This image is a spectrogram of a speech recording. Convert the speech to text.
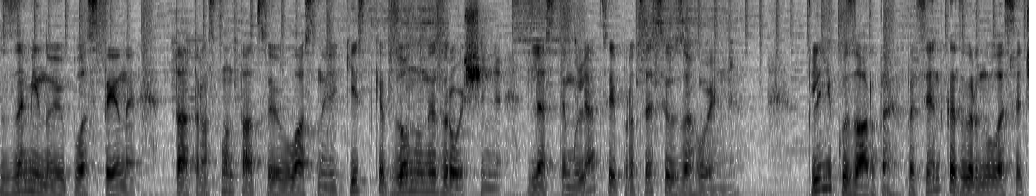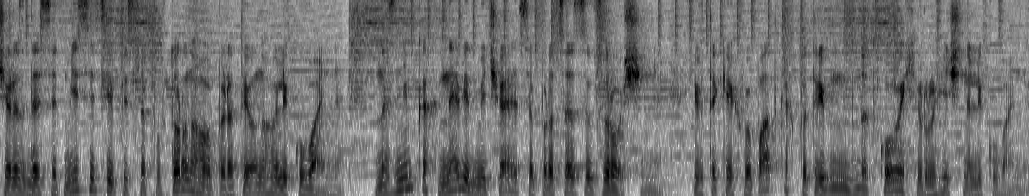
з заміною пластини та трансплантацією власної кістки в зону незрощення для стимуляції процесів загоєння. Клініку Зарта пацієнтка звернулася через 10 місяців після повторного оперативного лікування. На знімках не відмічається процес зрощення, і в таких випадках потрібно додаткове хірургічне лікування.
